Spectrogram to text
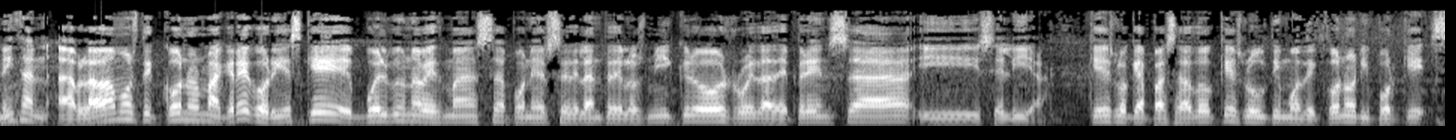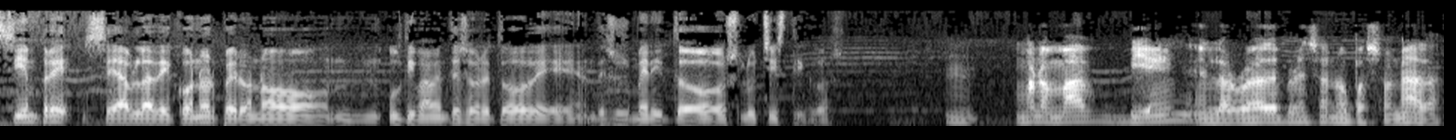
Nathan, hablábamos de Conor McGregor y es que vuelve una vez más a ponerse delante de los micros, rueda de prensa y se lía. ¿Qué es lo que ha pasado? ¿Qué es lo último de Conor y por qué siempre se habla de Conor, pero no mm, últimamente sobre todo de, de sus méritos luchísticos? Mm. Bueno, más bien en la rueda de prensa no pasó nada.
